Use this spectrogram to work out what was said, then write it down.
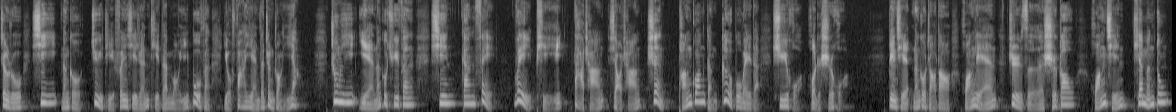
正如西医能够具体分析人体的某一部分有发炎的症状一样。中医也能够区分心、肝、肺、胃、脾、大肠、小肠、肾、膀胱等各部位的虚火或者实火，并且能够找到黄连、栀子、石膏、黄芩、天门冬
